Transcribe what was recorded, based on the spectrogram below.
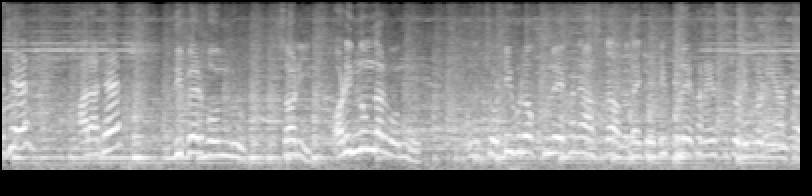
আছে, আর আছে দ্বীপের বন্ধু। সরি অরিন্দমদার বন্ধু। চটিগুলো খুলে এখানে আসতে হবে, তাই চটি খুলে এখানে এসে চটিগুলো নিয়ে আসতে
